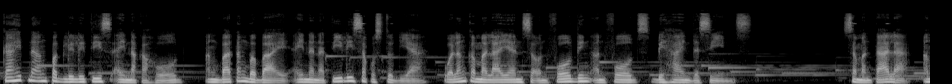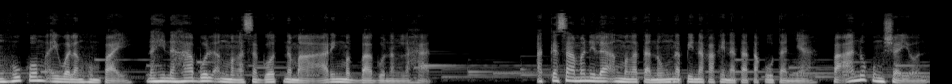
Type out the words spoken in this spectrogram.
Kahit na ang paglilitis ay nakahold, ang batang babae ay nanatili sa kustodya, walang kamalayan sa unfolding unfolds behind the scenes. Samantala, ang hukom ay walang humpay na hinahabol ang mga sagot na maaaring magbago ng lahat. At kasama nila ang mga tanong na pinakakinatatakutan niya, paano kung siya yon?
